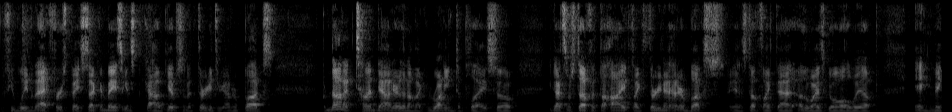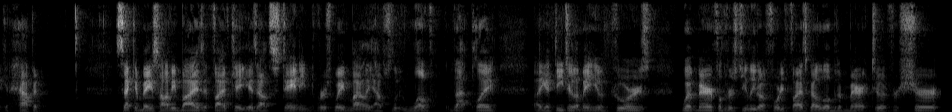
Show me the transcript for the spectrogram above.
if you believe in that. First base, second base against Kyle Gibson at thirty three hundred bucks, but not a ton down here that I'm like running to play. So you got some stuff at the high, like thirty nine hundred bucks and stuff like that. Otherwise, go all the way up and make it happen. Second base, Javi Baez at 5K is outstanding versus Wade Miley. Absolutely love that play. I uh, got DJ LeMahieu and Coors. Whit Merrifield versus Giolito at 45 has got a little bit of merit to it for sure.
